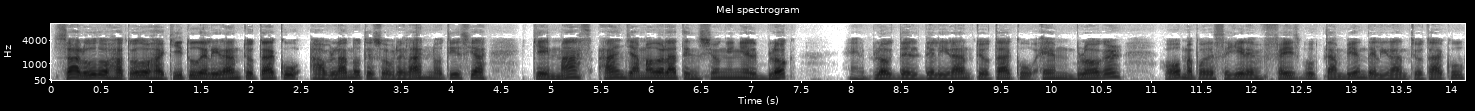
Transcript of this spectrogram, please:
Saludos a todos aquí, tu delirante otaku, hablándote sobre las noticias que más han llamado la atención en el blog, el blog del delirante otaku en Blogger, o me puedes seguir en Facebook también, delirante otaku,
